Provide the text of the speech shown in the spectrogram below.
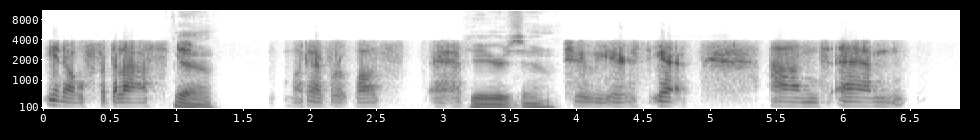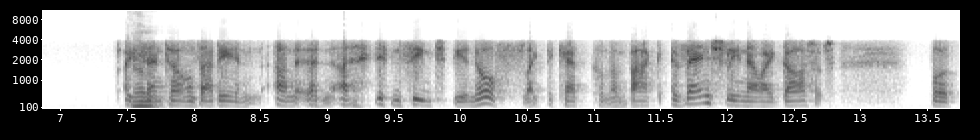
you know, for the last yeah, whatever it was, uh, years. Yeah. two years, yeah, and um, I Um, sent all that in, and, and, and it didn't seem to be enough. Like they kept coming back. Eventually, now I got it, but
